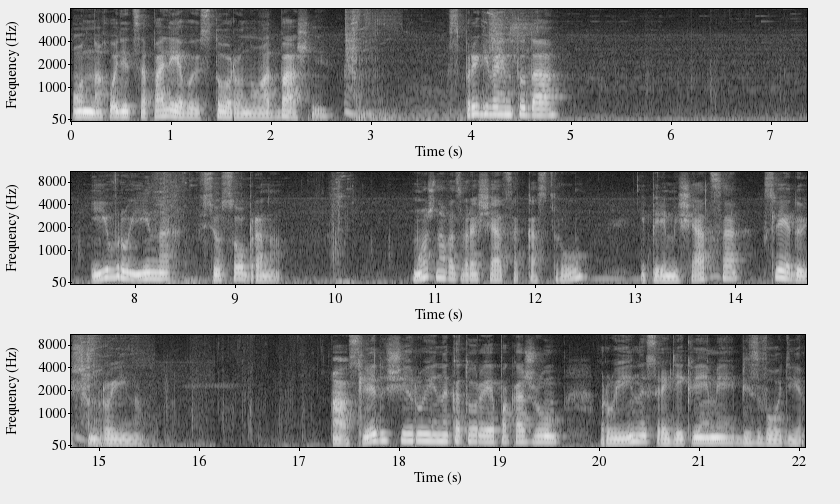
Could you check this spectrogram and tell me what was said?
Он находится по левую сторону от башни. Спрыгиваем туда. И в руинах все собрано. Можно возвращаться к костру и перемещаться к следующим руинам. А следующие руины, которые я покажу, руины с реликвиями безводья.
